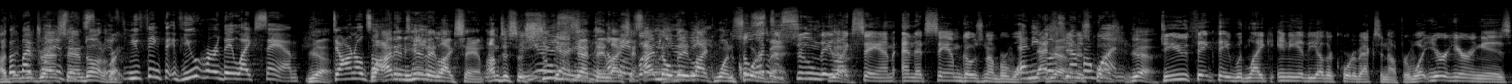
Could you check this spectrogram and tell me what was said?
I But think my they point draft is, Sam it's- Donald. if you think that if you heard they like Sam, Yeah. Darnold's Well, off I didn't the hear they like Sam. I'm just You're assuming that they assuming. like Okay, Sam. so I know they like think? one So quarterback. let's assume they Yeah. like Sam and that Sam goes number one. And he That's goes Jenna's number one. question. Yeah. Do you think they would like any of the other quarterbacks enough? Or what you're hearing is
